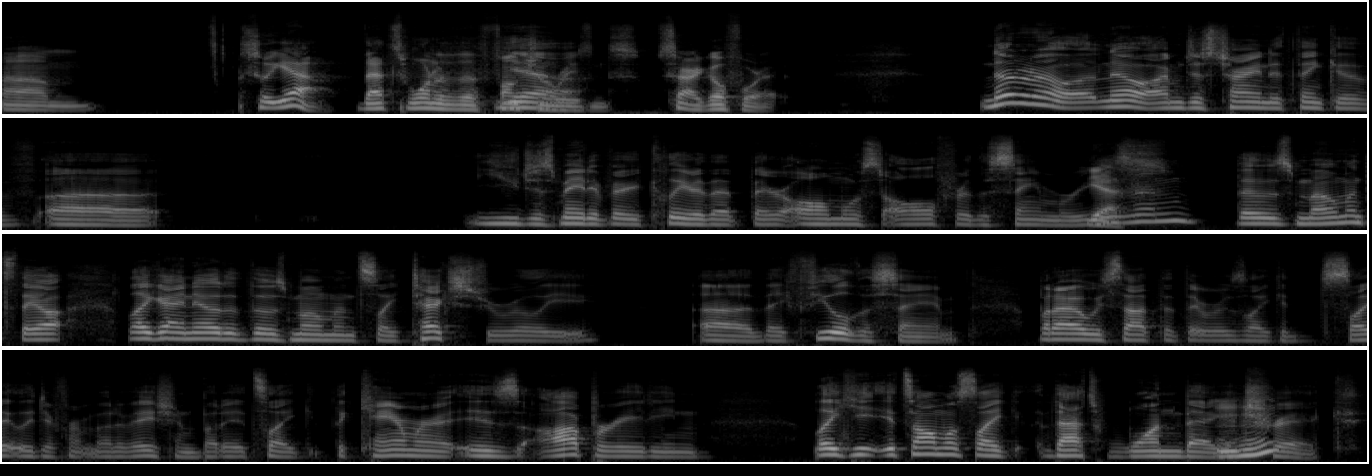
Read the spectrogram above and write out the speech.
Um, so yeah, that's one of the functional Yeah. reasons. Sorry, go for it. No, no, no, no. I'm just trying to think of. uh You just made it very clear that they're almost all for the same Yes. reason. Those moments, they all like. I know that those moments, like texturally, uh, they feel the same. But I always thought that there was like a slightly different motivation. But it's like the camera is operating, like he, it's almost like that's one bag Mhm. of trick,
